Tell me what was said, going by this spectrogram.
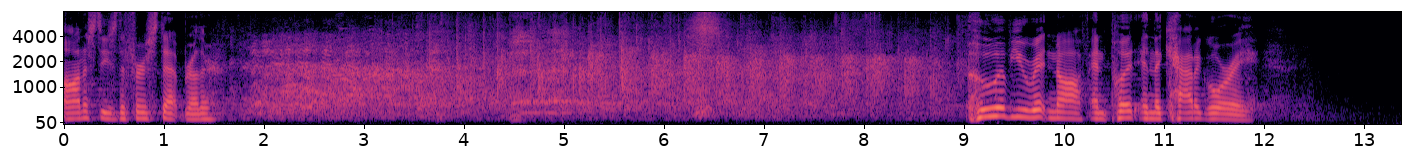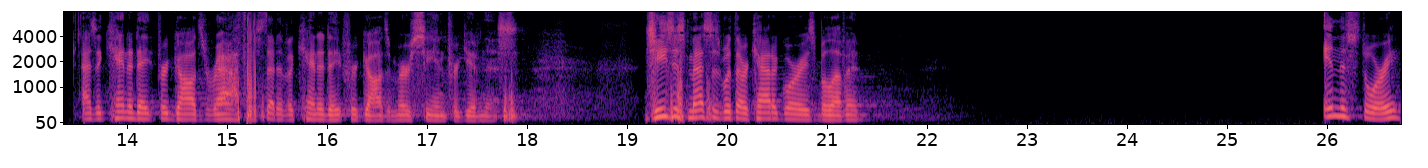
Honesty is the first step, brother. Who have you written off and put in the category as a candidate for God's wrath instead of a candidate for God's mercy and forgiveness? Jesus messes with our categories, beloved. In the story,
